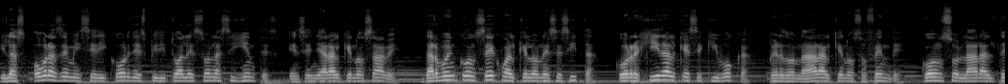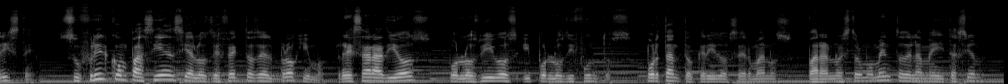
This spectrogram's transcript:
Y las obras de misericordia espirituales son las siguientes, enseñar al que no sabe, dar buen consejo al que lo necesita, corregir al que se equivoca, perdonar al que nos ofende, consolar al triste, sufrir con paciencia los defectos del prójimo, rezar a Dios por los vivos y por los difuntos. Por tanto, queridos hermanos, para nuestro momento de la meditación,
